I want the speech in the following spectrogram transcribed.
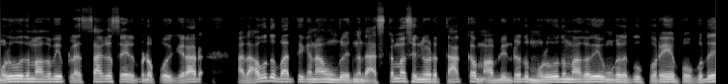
முழுவதுமாகவே ப்ளஸ்ஸாக செயல்பட போகிறார். அதாவது பார்த்தீங்கன்னா, உங்களுக்கு இந்த அஷ்டம சனியோட தாக்கம் அப்படின்றது முழுவதுமாகவே உங்களுக்கு குறைய போகுது.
